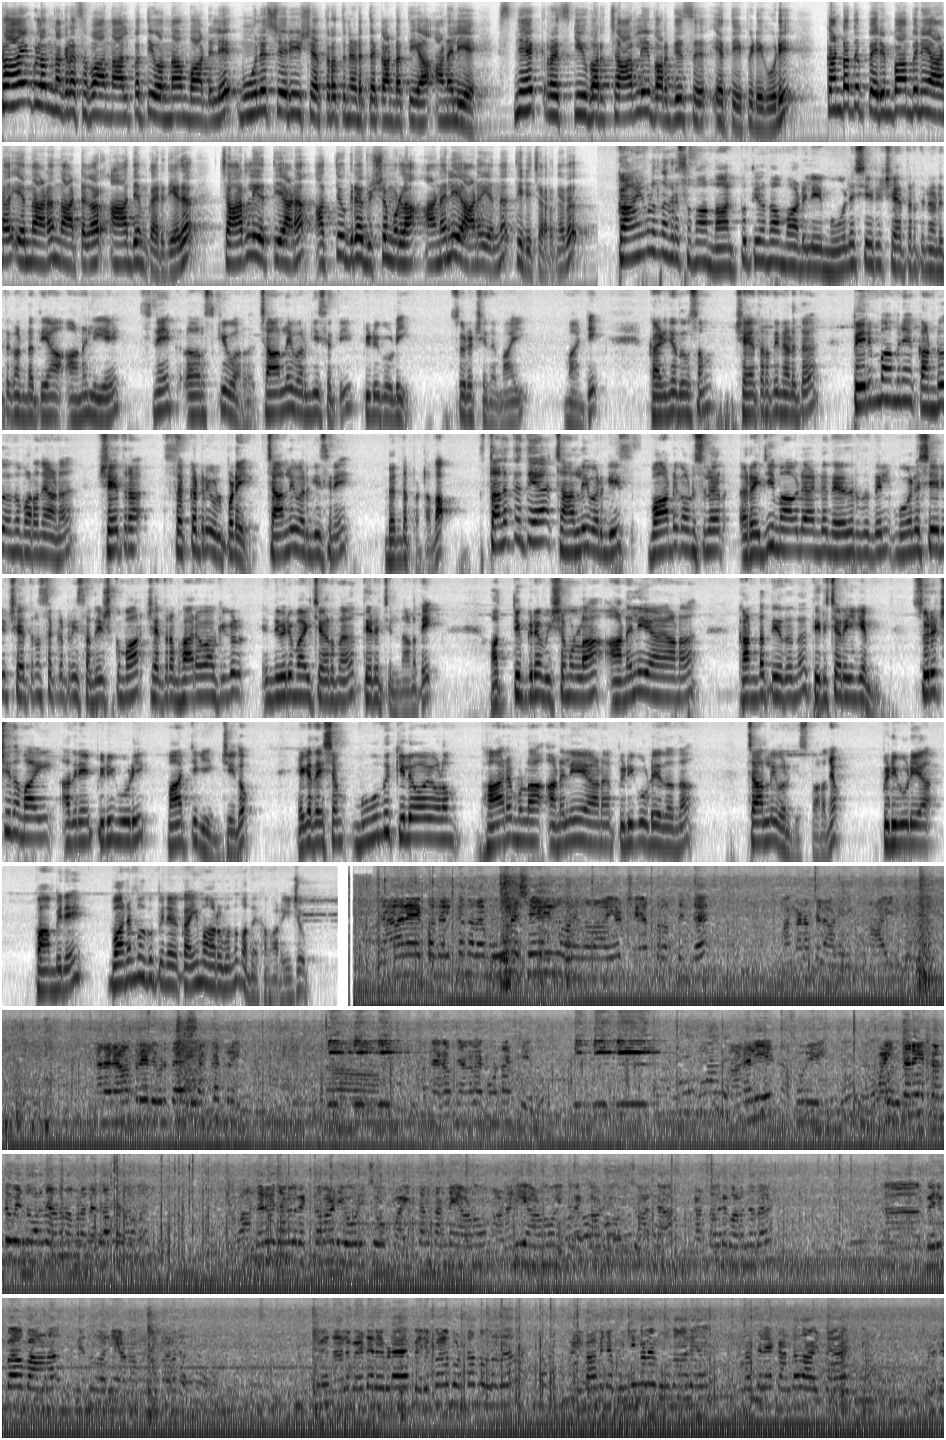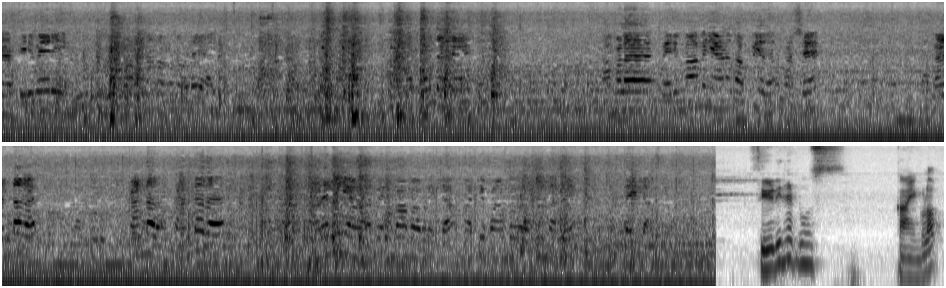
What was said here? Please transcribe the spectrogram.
കായംകുളം നഗരസഭ നാൽപ്പത്തി ഒന്നാം വാർഡിലെ മൂലശ്ശേരി ക്ഷേത്രത്തിനടുത്ത് കണ്ടെത്തിയ അണലിയെ സ്നേക്ക് റെസ്ക്യൂവർ ചാർലി വർഗീസ് എത്തി പിടികൂടി. കണ്ടത് പെരുമ്പാമ്പിനെയാണ് എന്നാണ് നാട്ടുകാർ ആദ്യം കരുതിയത്. ചാർലി എത്തിയാണ് അത്യുഗ്ര വിഷമുള്ള അണലിയാണ് എന്ന് തിരിച്ചറിഞ്ഞത്. കായംകുളം നഗരസഭ നാൽപ്പത്തിയൊന്നാം വാർഡിലെ മൂലശ്ശേരി ക്ഷേത്രത്തിനടുത്ത് കണ്ടെത്തിയ അണലിയെ സ്നേക്ക് റെസ്ക്യൂവർ ചാർലി വർഗീസ് എത്തി പിടികൂടി. സുരക്ഷിതമായി മാറ്റി. കഴിഞ്ഞ ദിവസം ക്ഷേത്രത്തിനടുത്ത് പെരുമ്പാമ്പിനെ കണ്ടു എന്ന് പറഞ്ഞാണ് ക്ഷേത്ര സെക്രട്ടറി ഉൾപ്പെടെ ചാർലി വർഗീസിനെ ബന്ധപ്പെട്ടത് സ്ഥലത്തെത്തിയ Charlie Varghese ward councillor Reji മാവലാന്റെ നേതൃത്വത്തിൽ മൂലശ്ശേരി ക്ഷേത്ര സെക്രട്ടറി സതീഷ് കുമാർ ക്ഷേത്ര ഭാരവാഹികൾ എന്നിവരുമായി ചേർന്ന് തിരച്ചിൽ നടത്തി. അത്യുഗ്ര വിഷമുള്ള അണലിയാണ് കണ്ടെത്തിയതെന്ന് തിരിച്ചറിയുകയും സുരക്ഷിതമായി അതിനെ പിടികൂടി മാറ്റുകയും ചെയ്തു. ഏകദേശം മൂന്ന് കിലോയോളം ഭാരമുള്ള അണലിയാണ് പിടികൂടിയതെന്ന് ചാർലി വർഗീസ് പറഞ്ഞു. പിടികൂടിയ പാമ്പിനെ വനംവകുപ്പിന് കൈമാറുമെന്നും അദ്ദേഹം അറിയിച്ചു. ഞാൻ ഇപ്പൊ നിൽക്കുന്നത് മൂലശ്ശേരി എന്ന് പറയുന്നതായ ക്ഷേത്രത്തിന്റെ അങ്കണത്തിലാണ് ആയിരിക്കുന്നത്. ഇന്നലെ രാത്രിയിൽ ഇവിടുത്തെ സെക്രട്ടറി അദ്ദേഹം ഞങ്ങളെ കോണ്ടാക്ട് ചെയ്തു. അണലിയെ സോറി പൈത്തനെ കണ്ടു എന്ന് പറഞ്ഞാണ് നമ്മളെ ബന്ധപ്പെട്ടത്. അപ്പൊ അന്നേരം ഞങ്ങൾ വ്യക്തമായിട്ട് ചോദിച്ചു പൈത്തൻ തന്നെയാണോ അണലിയാണോ എന്ന് വ്യക്തമായിട്ട് ചോദിച്ചു. അല്ല കണ്ടവര് പറഞ്ഞത് പെരുമ്പാമ്പാണ് എന്ന് തന്നെയാണ് അവർ പറഞ്ഞത്. ഏതായാലും വേണ്ടത് ഇവിടെ പെരുമ്പാമ്പ് ഉണ്ടെന്നുള്ളത് പെരുമ്പാമ്പിന്റെ കുഞ്ഞുങ്ങളെ മൂന്നാൽ എണ്ണത്തിനെ കണ്ടതായിട്ട് ഇവിടുത്തെ തിരുമേനി അപ്പോൾ തന്നെ നമ്മൾ പെരുമ്പാമ്പിനെയാണ് തപ്പിയത്. പക്ഷേ കണ്ടത് കണ്ടത് കണ്ടത് അടലിയാണ് പെരുമ്പാമ്പ് അവിടെ ഇല്ല മറ്റ് പാമ്പുകളൊന്നും തന്നെ ഇവിടെ ഇല്ല സി ഡി ന്യൂസ് കായംകുളം.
